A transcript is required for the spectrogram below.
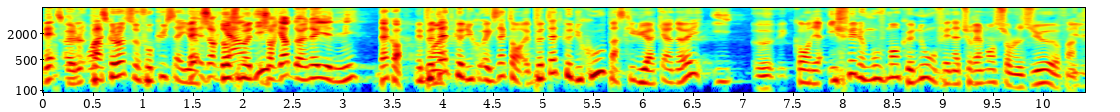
Mais, Parce que, euh, le- ouais. parce que l'autre se focus ailleurs. Mais je regarde, Donc je me dis, je regarde d'un œil et demi. d'accord, mais peut-être que du coup, exactement, et peut-être que du coup, parce qu'il lui a qu'un œil, il, euh, comment dire, il fait le mouvement que nous on fait naturellement sur les yeux. Enfin, Il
